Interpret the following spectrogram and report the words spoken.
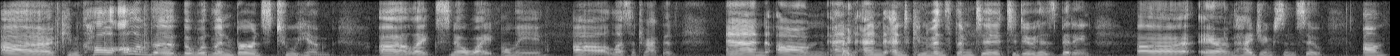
uh, can call all of the, the woodland birds to him, uh, like Snow White, only uh, less attractive, and um, and, and and convince them to, to do his bidding, uh, and hijinks ensue. Um,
